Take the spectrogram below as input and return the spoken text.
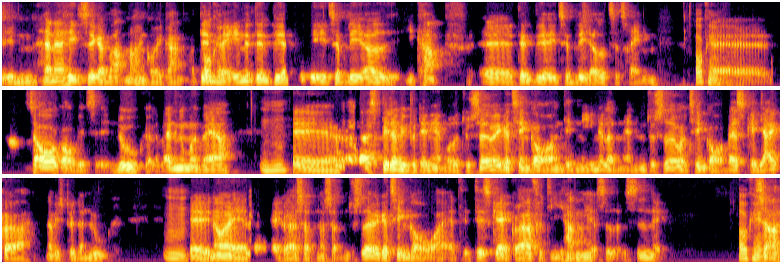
inden. Han er helt sikkert varm, når han går i gang. Og den okay. bane, den bliver ikke etableret i kamp. Øh, den bliver etableret til træning. Okay. Øh, så overgår vi til Nuke, eller hvad det nu måtte være. Mm-hmm. Øh, og der spiller vi på den her måde. Du sidder jo ikke og tænker over, om det er den ene eller den anden. Du sidder jo og tænker over, hvad skal jeg gøre, når vi spiller Nuke? Mm. Øh, når jeg gøre sådan og sådan. Du sidder jo ikke og tænker over, at det, det skal jeg gøre, fordi ham her sidder ved siden af. Okay. Så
